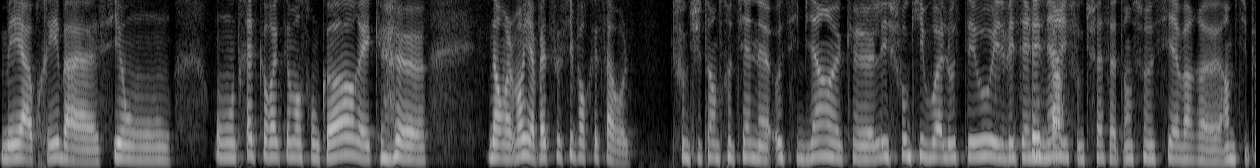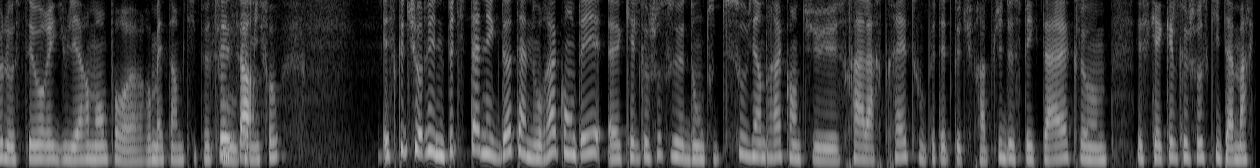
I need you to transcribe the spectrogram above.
Mais après, bah, si on, on traite correctement son corps et que normalement, il n'y a pas de souci pour que ça roule. Il faut que tu t'entretiennes aussi bien que les chevaux qui voient l'ostéo et le vétérinaire. Il faut que tu fasses attention aussi à avoir euh, un petit peu l'ostéo régulièrement pour euh, remettre un petit peu tout comme il faut. Est-ce que tu aurais une petite anecdote à nous raconter, euh, quelque chose dont tu te souviendras quand tu seras à la retraite ou peut-être que tu feras plus de spectacles Est-ce qu'il y a quelque chose qui t'a marqué?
